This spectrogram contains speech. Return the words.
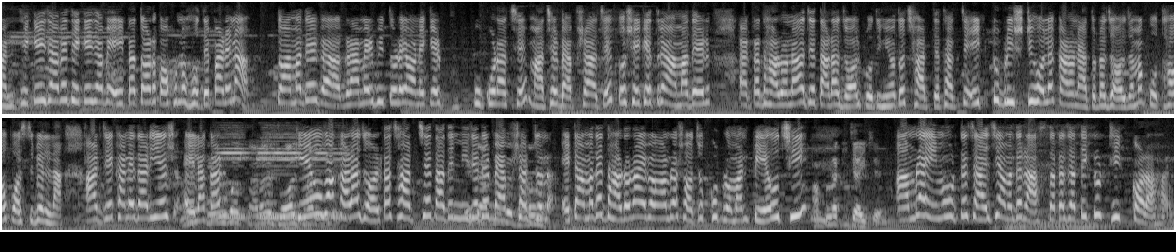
মানে থেকেই যাবে থেকেই যাবে, এটা তো আর কখনো হতে পারে না। তো আমাদের গ্রামের ভিতরে অনেকের পুকুর আছে মাছের ব্যবসা আছে তো সেক্ষেত্রে আমাদের একটা ধারণা যে তারা জল প্রতিনিয়ত ছাড়তে থাকছে। একটু বৃষ্টি হলে কারণ এতটা জল জমা কোথাও পসিবল না। আর যেখানে দাঁড়িয়ে এলাকার কেউ বা কারা জলটা ছাড়ছে তাদের নিজেদের ব্যবসার জন্য এটা আমাদের ধারণা এবং আমরা সচক্ষ প্রমাণ পেয়েওছি। আমরা এই মুহূর্তে চাইছি আমাদের রাস্তাটা যাতে একটু ঠিক করা হয়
